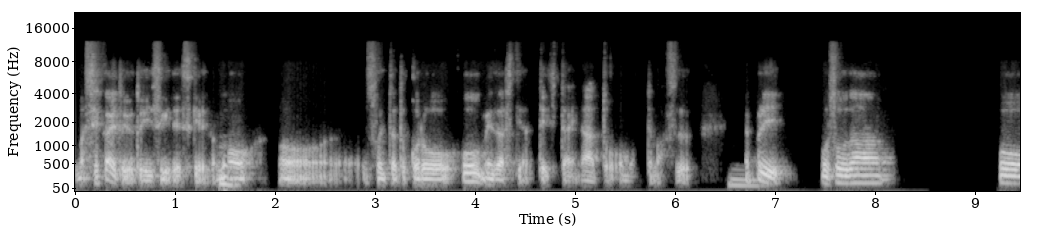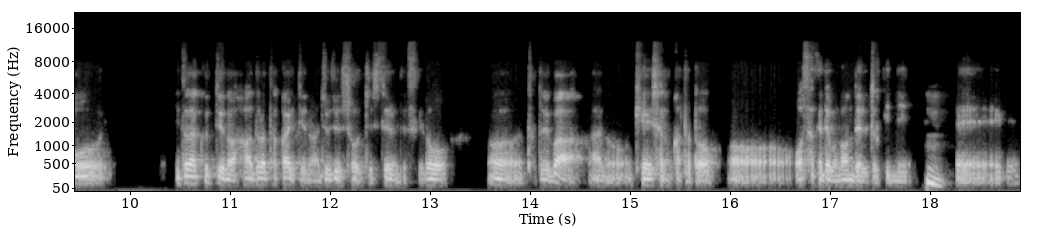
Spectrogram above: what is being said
まあ、世界というと言い過ぎですけれども、おそういったところを目指してやっていきたいなと思ってます。やっぱりご相談をいただくっていうのはハードルが高いっていうのは重々承知してるんですけど、うん例えば、あの、経営者の方とおお酒でも飲んでる時に、うん。えー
